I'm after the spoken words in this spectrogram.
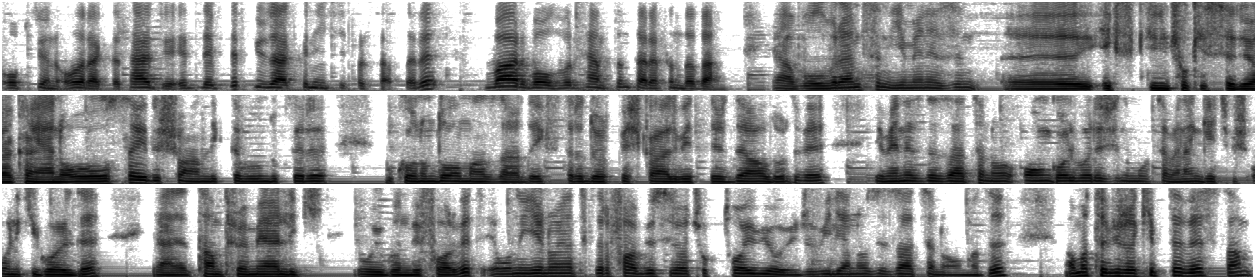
opsiyonu olarak da tercih edilebilir. Güzel clean fırsatları var Wolverhampton tarafında da. Ya Wolverhampton Jimenez'in e, eksikliğini çok hissediyor Hakan. Yani o olsaydı şu an ligde bulundukları bu konumda olmazlardı. Ekstra 4-5 galibiyetleri de alırdı ve Jimenez de zaten o 10 gol barajını muhtemelen geçmiş 12 golde. Yani tam Premier Lig uygun bir forvet. E, onun yerine oynattıkları Fabio Silva çok toy bir oyuncu. Willian Oze zaten olmadı. Ama tabii rakip de West Ham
